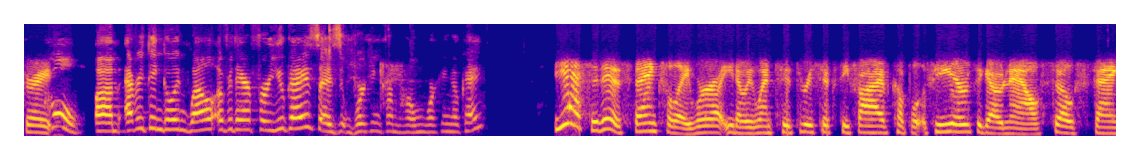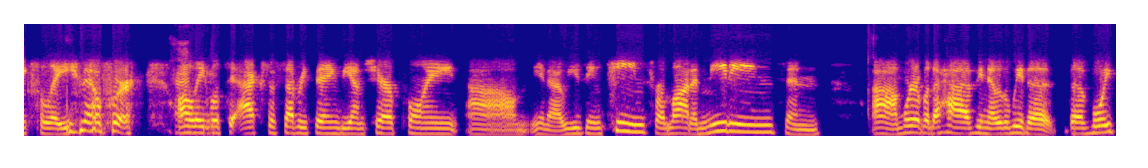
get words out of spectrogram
Great. Cool. Um, everything going well over there for you guys? Is working from home working okay? Yes, it is. Thankfully, we're you know we went to 365 couple a few years ago now. So thankfully, you know we're all able to access everything, be on SharePoint. Um, you know, using Teams for a lot of meetings, and um, we're able to have you know we the the VoIP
